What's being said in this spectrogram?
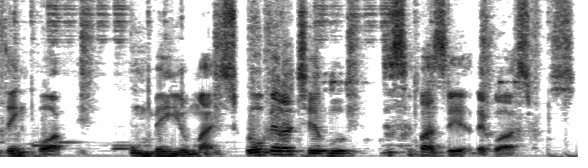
Tem Cop, o meio mais cooperativo de se fazer negócios.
